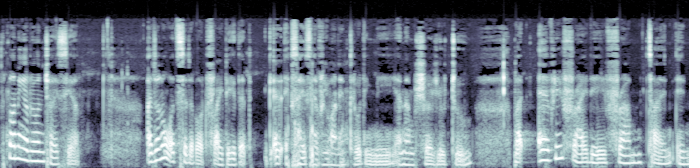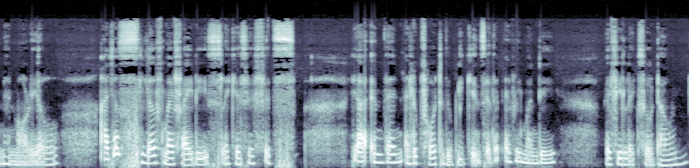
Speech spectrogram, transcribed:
Good morning, everyone. Joyce here. I don't know what's it about Friday that excites everyone, including me, and I'm sure you too. But every Friday from time immemorial, I just love my Fridays, like as if it's, yeah, and then I look forward to the weekends, and then every Monday, I feel like so down.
